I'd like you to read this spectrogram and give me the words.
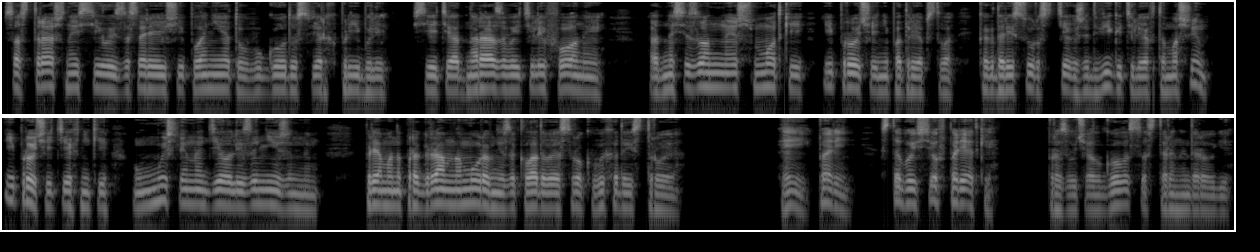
со страшной силой засоряющий планету в угоду сверхприбыли, все эти одноразовые телефоны, односезонные шмотки и прочее непотребство, когда ресурс тех же двигателей автомашин и прочей техники умышленно делали заниженным, прямо на программном уровне закладывая срок выхода из строя. «Эй, парень, с тобой все в порядке?» – прозвучал голос со стороны дороги.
